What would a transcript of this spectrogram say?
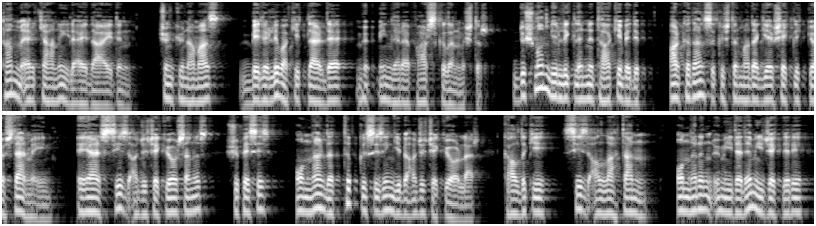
tam erkanı ile eda edin. Çünkü namaz belirli vakitlerde müminlere farz kılınmıştır. Düşman birliklerini takip edip arkadan sıkıştırmada gevşeklik göstermeyin. Eğer siz acı çekiyorsanız şüphesiz onlar da tıpkı sizin gibi acı çekiyorlar. Kaldı ki siz Allah'tan onların ümid edemeyecekleri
